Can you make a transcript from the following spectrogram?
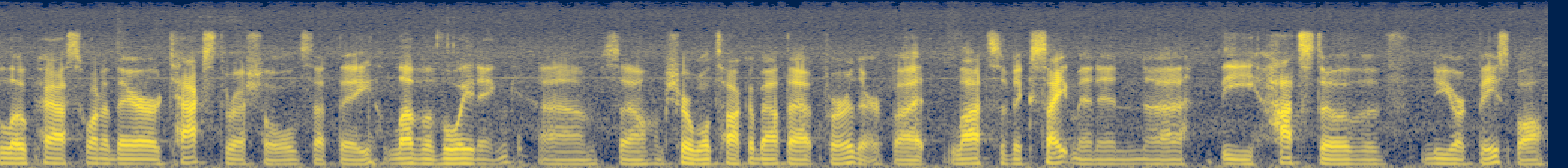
blow past one of their tax thresholds that they love avoiding. Um, so I'm sure we'll talk about that further. But lots of excitement in uh, the hot stove of New York baseball.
